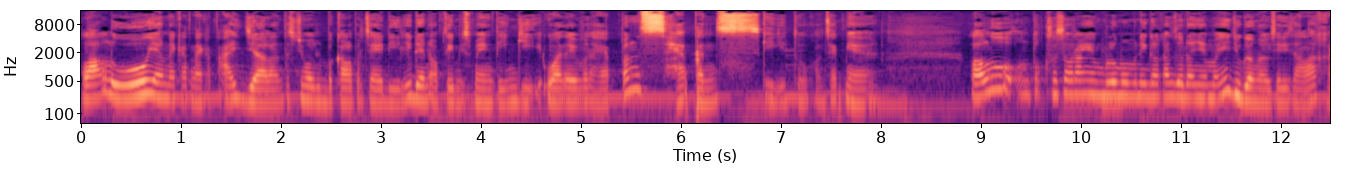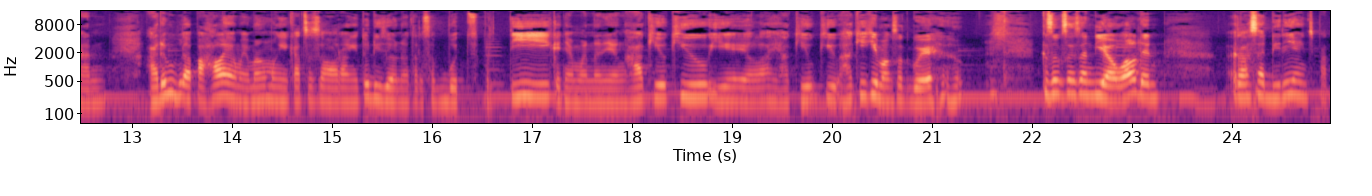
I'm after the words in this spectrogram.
Lalu yang nekat-nekat aja lantas cuma berbekal percaya diri dan optimisme yang tinggi. Whatever happens, happens. Kayak gitu konsepnya. Lalu untuk seseorang yang belum mau meninggalkan zona nyamannya juga nggak bisa disalahkan. Ada beberapa hal yang memang mengikat seseorang itu di zona tersebut seperti kenyamanan yang HQQ, iyalah HQQ, hakiki maksud gue. Kesuksesan di awal dan rasa diri yang cepat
